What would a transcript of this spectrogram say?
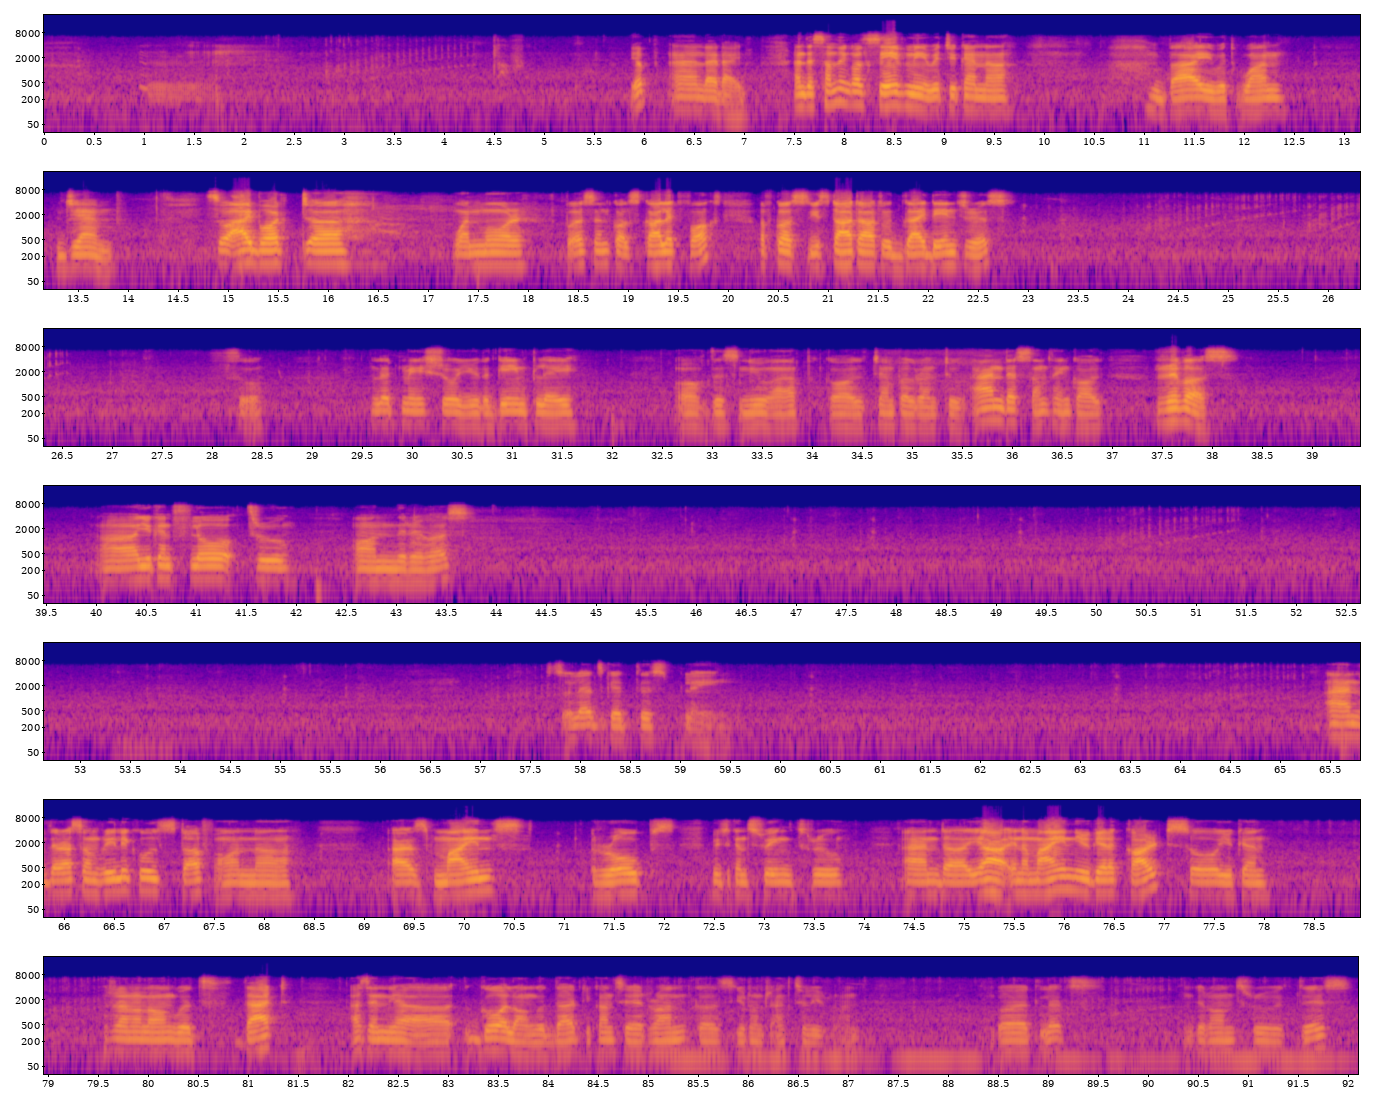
Yep and I died. And there's something called save me which you can uh, buy with one gem. So I bought uh, one more person called Scarlet Fox. Of course you start out with Guy Dangerous so let me show you the gameplay of this new app called Temple Run 2 and there's something called rivers. Uh, you can flow through on the rivers so let's get this playing. And there are some really cool stuff on uh, as mines ropes which you can swing through. And uh, yeah in a mine you get a cart so you can run along with that. As in yeah go along with that. You can't say run because you don't actually run but let's get on through with this.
